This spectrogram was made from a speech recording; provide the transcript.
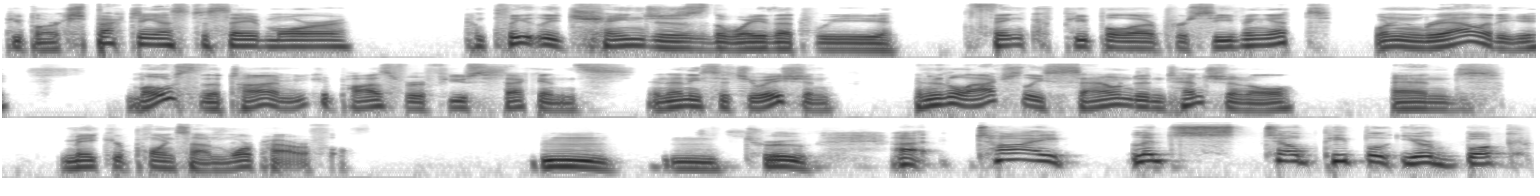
people are expecting us to say more, completely changes the way that we think people are perceiving it. When in reality, most of the time you could pause for a few seconds in any situation and it'll actually sound intentional and make your point sound more powerful. Mm, mm, true. Uh, Ty, let's tell people your book,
